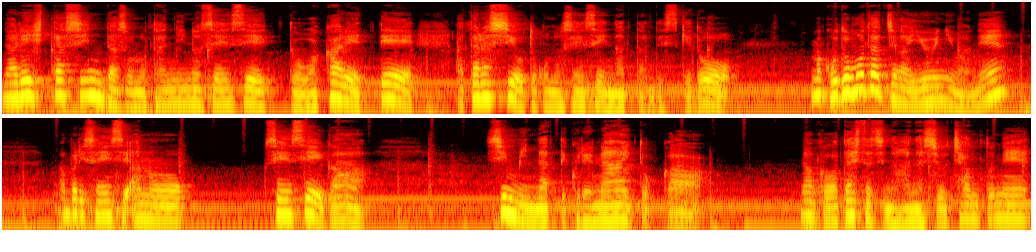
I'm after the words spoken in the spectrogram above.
慣れ親しんだその担任の先生と別れて新しい男の先生になったんですけど、まあ、子供たちが言うにはねやっぱり先生あの先生が親身になってくれないとかなんか私たちの話をちゃんとね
